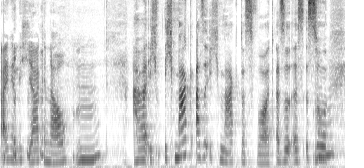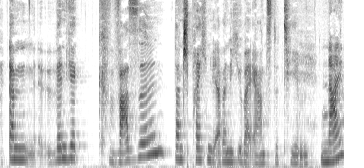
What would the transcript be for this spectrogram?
eigentlich, ja, genau. Mhm. Aber ich, ich mag, also ich mag das Wort. Also es ist so, mhm. ähm, wenn wir quasseln, dann sprechen wir aber nicht über ernste Themen. Nein,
